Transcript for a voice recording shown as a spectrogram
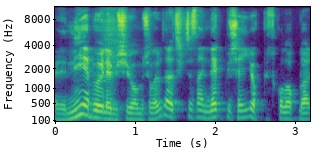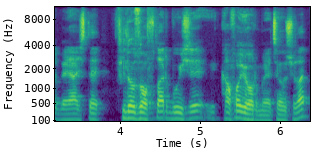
Ee, niye böyle bir şey olmuş olabilir? Açıkçası hani net bir şey yok. Psikologlar veya işte filozoflar bu işe kafa yormaya çalışıyorlar.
